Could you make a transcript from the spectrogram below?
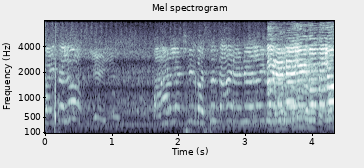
పైసలు? మహాలక్ష్మికి వస్తుందా? రెండు వేల ఐదు- రెండు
